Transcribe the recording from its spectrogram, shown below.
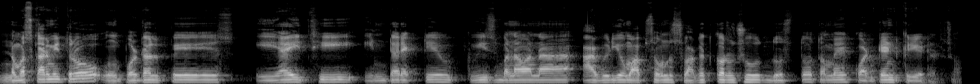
નમસ્કાર મિત્રો, હું પોર્ટલ પે એઆઈથી ઇન્ટરેક્ટિવ ક્વિઝ બનાવવાના આ વિડીયોમાં આપ સૌનું સ્વાગત કરું છું. દોસ્તો, તમે કોન્ટેન્ટ ક્રિએટર છો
